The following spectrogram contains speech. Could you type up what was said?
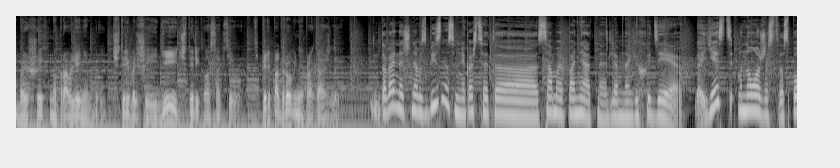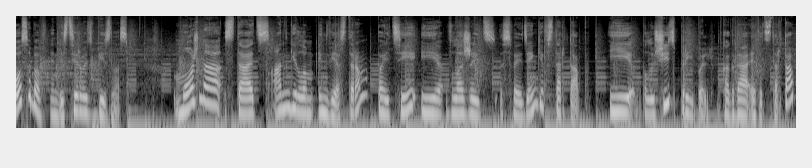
больших направления были. Четыре большие идеи, четыре класса активов. Теперь подробнее про каждый. Давай начнем с бизнеса. Мне кажется, это самая понятная для многих идея. Есть множество способов инвестировать в бизнес. Можно стать ангелом-инвестором, пойти и вложить свои деньги в стартап и получить прибыль, когда этот стартап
